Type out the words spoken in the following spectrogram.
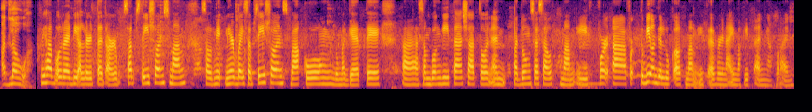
adlaw. We have already alerted our substations, ma'am. So, ne- nearby substations, Bakong, Lumagete, uh, Sambuangita, Shaton, and Padong sa South, ma'am. If, for, uh, for, to be on the lookout, ma'am, if ever na makitaan nga koan.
